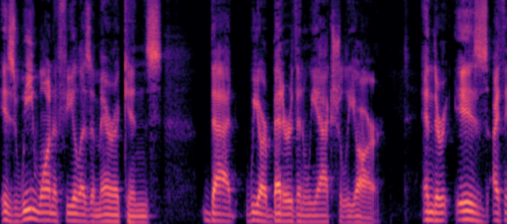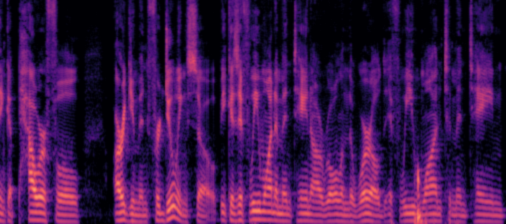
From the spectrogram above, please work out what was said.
is we want to feel as Americans that we are better than we actually are. And there is, I think, a powerful argument for doing so because if we want to maintain our role in the world, if we want to maintain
